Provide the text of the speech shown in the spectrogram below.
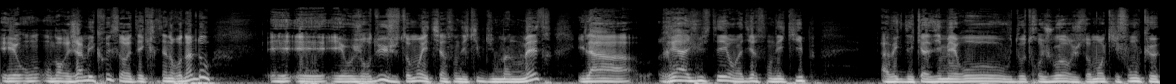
et on n'aurait jamais cru que ça aurait été Cristiano Ronaldo. Et, et, et aujourd'hui, justement, il tient son équipe d'une main de maître. Il a réajusté, on va dire, son équipe avec des Casimiro ou d'autres joueurs justement qui font que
